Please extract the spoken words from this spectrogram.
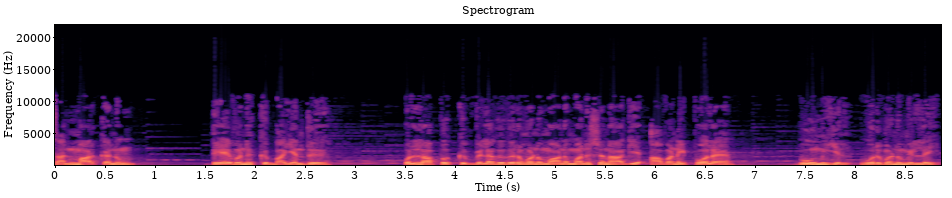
சன்மார்க்கனும் தேவனுக்கு பயந்து பொல்லாப்புக்கு விலகுகிறவனுமான மனுஷனாகிய அவனைப் போல பூமியில் ஒருவனும் இல்லை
